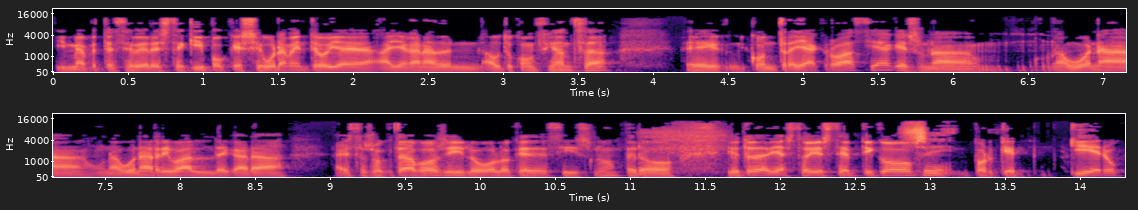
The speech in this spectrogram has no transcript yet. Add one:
y me apetece ver este equipo que seguramente hoy haya ganado en autoconfianza eh, contra ya Croacia, que es una, una, buena, una buena rival de cara a estos octavos y luego lo que decís, ¿no? Pero yo todavía estoy escéptico porque quiero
